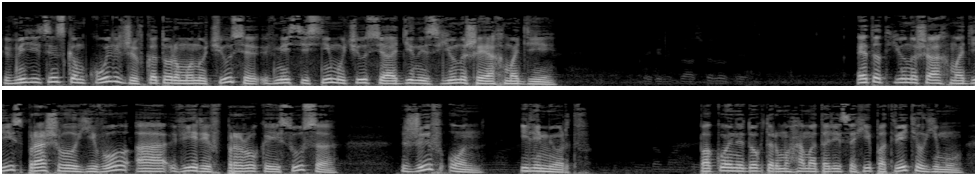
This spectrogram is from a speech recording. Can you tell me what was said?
В медицинском колледже, в котором он учился, вместе с ним учился один из юношей Ахмади. Этот юноша Ахмади спрашивал его о вере в пророка Иисуса, жив он или мертв. Покойный доктор Мухаммад Али Сахиб ответил ему –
